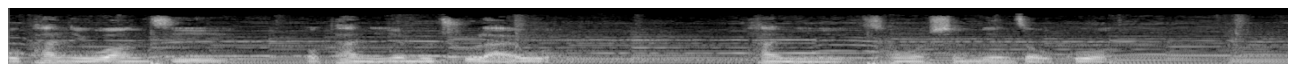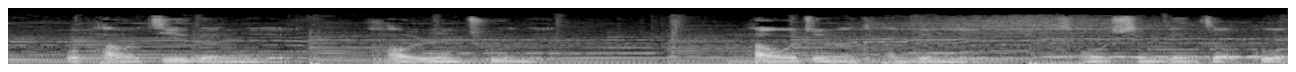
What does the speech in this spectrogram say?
我怕你忘记，我怕你认不出来我，怕你从我身边走过，我怕我记得你，怕我认出你，怕我只能看着你从我身边走过。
